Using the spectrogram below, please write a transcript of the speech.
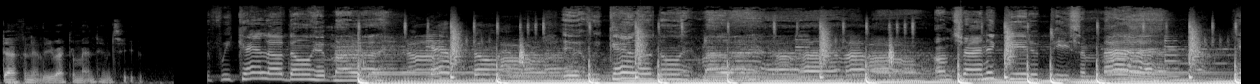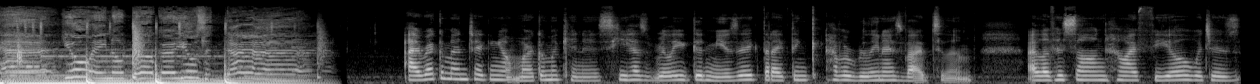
definitely recommend him to you. If we can't love, don't hit my line. If we can't love, don't hit my line. I'm trying to get a peace of mind. Yeah, you ain't no dog, girl, you's a dime. I recommend checking out Marco McKinnis. He has really good music that I think have a really nice vibe to them. I love his song How I Feel, which is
